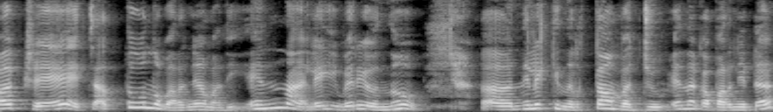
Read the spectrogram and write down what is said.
പക്ഷേ ചത്തു എന്ന് പറഞ്ഞാൽ മതി. എന്നാലേ ഇവരെ ഒന്ന് നിലയ്ക്ക് നിർത്താൻ പറ്റൂ എന്നൊക്കെ പറഞ്ഞിട്ട്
